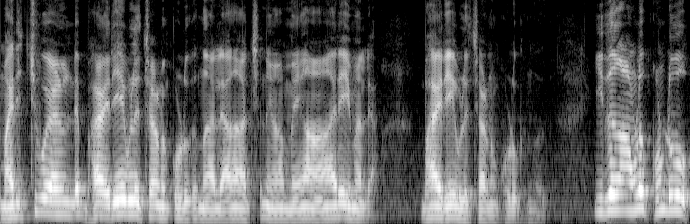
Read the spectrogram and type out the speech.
മരിച്ചുപോയാളിന്റെ ഭാര്യയെ വിളിച്ചാണ് കൊടുക്കുന്നത്. അല്ലാതെ അച്ഛനെയും അമ്മയും ആരെയുമല്ല ഭാര്യയെ വിളിച്ചാണ് കൊടുക്കുന്നത്. ഇത് അവൾ കൊണ്ടുപോകും.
